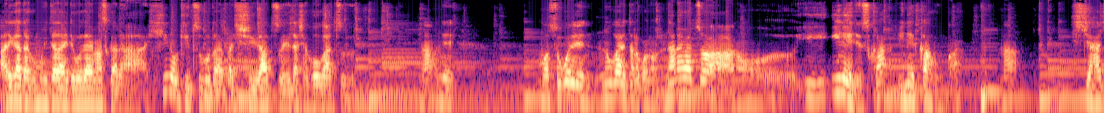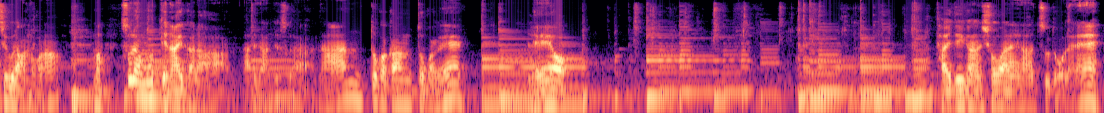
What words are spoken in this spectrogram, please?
ありがたくもいただいてございますから、ヒノキつうことはやっぱり4月、下手したら5月。なんで、まあ、そこで逃れたらこの7月はあの稲ですか？稲花粉かな？78ぐらいあるのかな？まあそれは持ってないからあれなんですがなんとかかんとかね。礼を。耐えていかないしょうがないなっつうとこでね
